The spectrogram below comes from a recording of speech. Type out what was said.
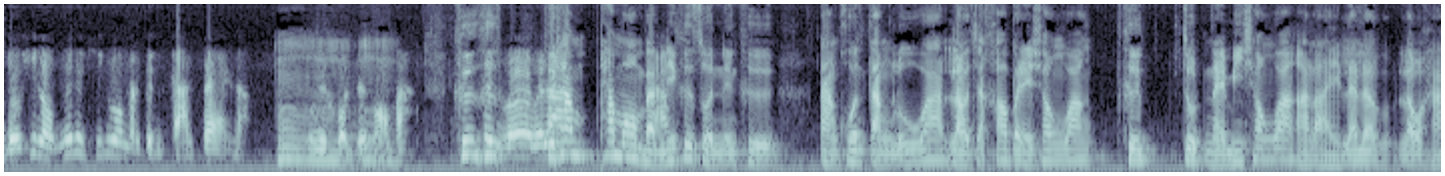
โดยที่เราไม่ได้คิดว่ามันเป็นการแทรกนะอืมคุณมีคนได้บอกปะคือคือเออเวลาคือถ้าถ้ามองแบบนี้คือส่วนหนึ่งคือ ต่างคนต่างรู้ว่าเราจะเข้าไปในช่องว่าง คือจุดไหนมีช่องว่างอะไร แล้วเราเราหา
